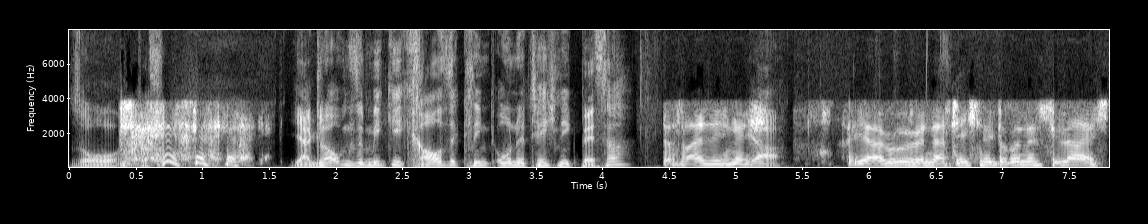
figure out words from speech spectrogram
So. Ja, glauben Sie, Mickey Krause klingt ohne Technik besser? Das weiß ich nicht. Ja. Ja, gut, wenn da Technik drin ist, vielleicht.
